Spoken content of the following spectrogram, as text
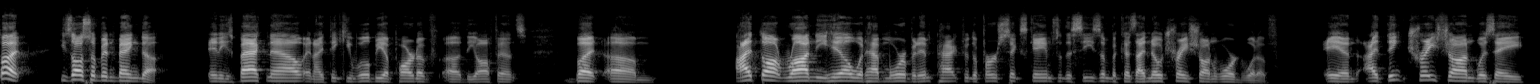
but he's also been banged up, and he's back now, and I think he will be a part of uh, the offense. But um, I thought Rodney Hill would have more of an impact through the first six games of the season because I know Treshaun Ward would have, and I think Treshaun was a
